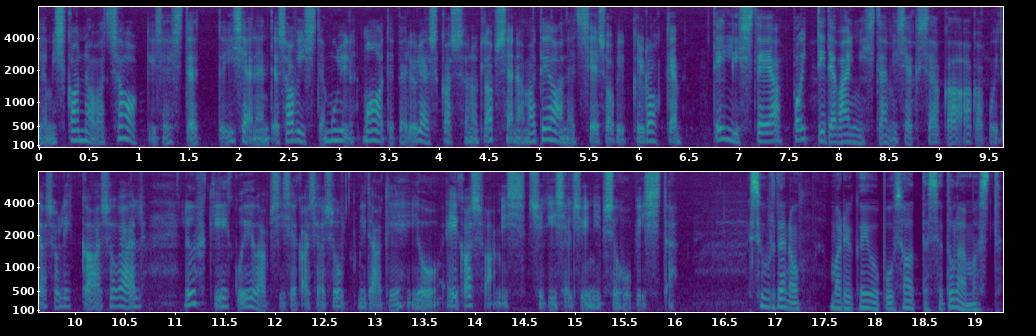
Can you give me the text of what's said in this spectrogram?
ja mis kannavad saaki, sest et ise nende saviste muldmaade peal üles kasvanud lapsena ma tean, et see sobib küll rohkem telliste ja pottide valmistamiseks, aga, aga kui ta sul ikka suvel lõhki kuivab, siis ega seal suurt midagi ju ei kasva, mis sügisel sünnib suhu pista. suur tänu Marju Kõivupuu saatesse tulemast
